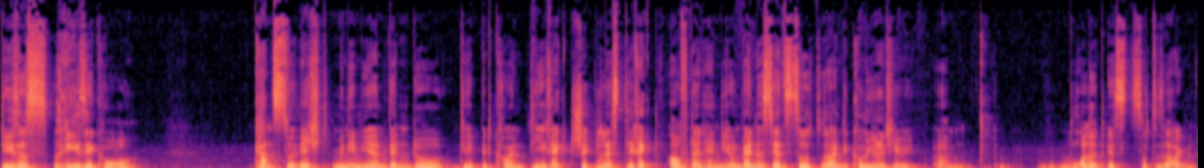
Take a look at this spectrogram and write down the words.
dieses Risiko kannst du echt minimieren, wenn du dir Bitcoin direkt schicken lässt, direkt auf dein Handy. Und wenn es jetzt sozusagen die Community ähm, Wallet ist, sozusagen.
